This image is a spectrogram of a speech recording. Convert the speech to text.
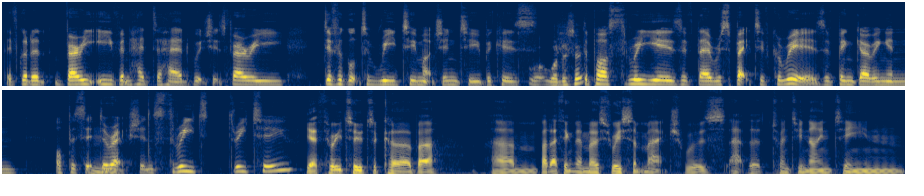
They've got a very even head to head, which it's very difficult to read too much into because Wh- what is it? the past three years of their respective careers have been going in opposite Hmm. directions. Three, three, two. Yeah, 3 2 to Kerber. Um, but I think their most recent match was at the 2019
